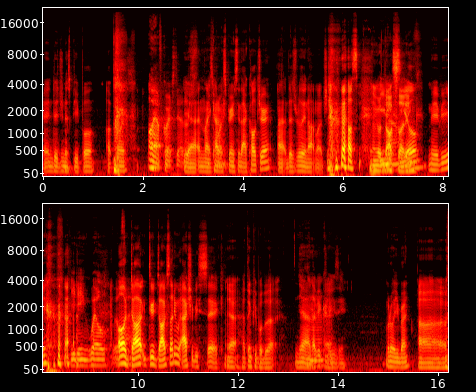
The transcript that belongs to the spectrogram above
indigenous people up north. oh yeah, of course. Yeah, yeah, and like that's kind of experiencing that culture. Uh, there's really not much else. You go dog seal, sledding. maybe. eating will. will oh, fat. dog, dude, dog sledding would actually be sick. Yeah, I think people do that. Yeah, that'd be Mm. crazy. What about you, Brian? Uh,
